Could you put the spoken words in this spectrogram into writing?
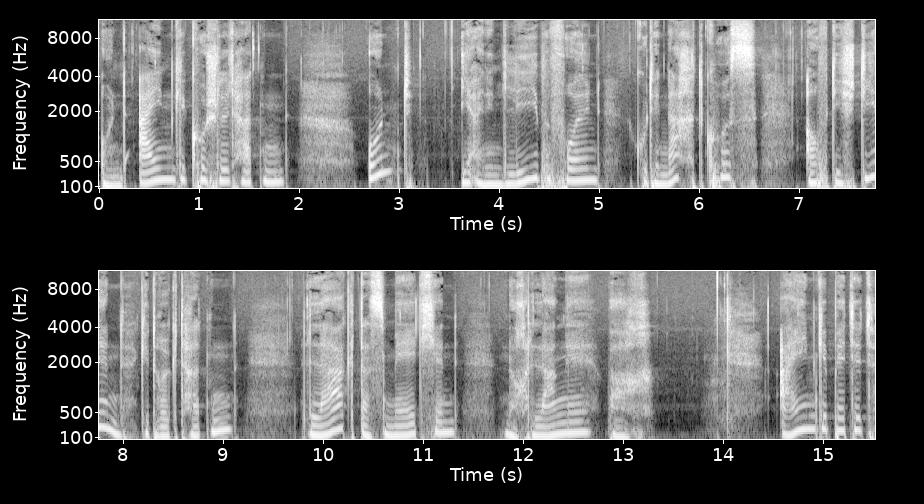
und eingekuschelt hatten und ihr einen liebevollen Gute Nachtkuss auf die Stirn gedrückt hatten, lag das Mädchen noch lange wach eingebettet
